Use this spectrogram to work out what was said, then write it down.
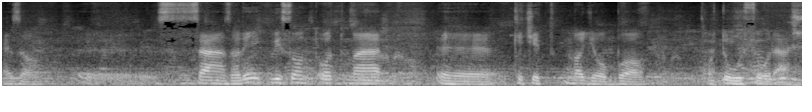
ez a százalék, viszont ott már kicsit nagyobb a, a túlszórás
